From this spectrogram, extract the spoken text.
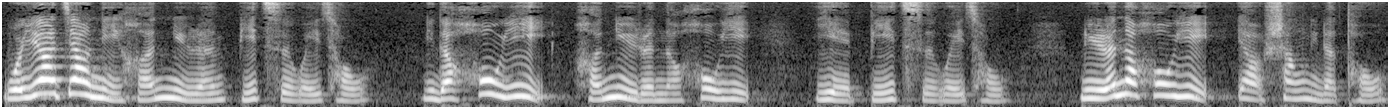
我要叫你和女人彼此为仇，你的后裔和女人的后裔也彼此为仇。女人的后裔要伤你的头，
